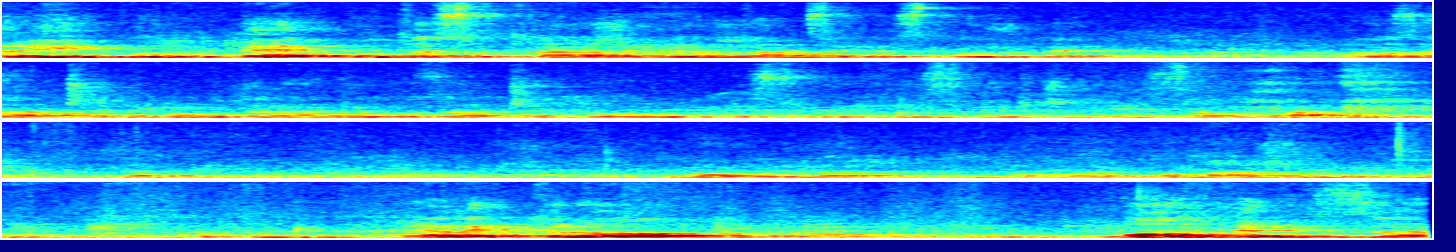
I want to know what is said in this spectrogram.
Tri put, pet puta su tražili od nacijne službe vozače, ne mogu da nađu vozače do luke, su ih iskrčili iz Albanije, da bi mogli da ovaj, pomažu. Elektro monteri za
